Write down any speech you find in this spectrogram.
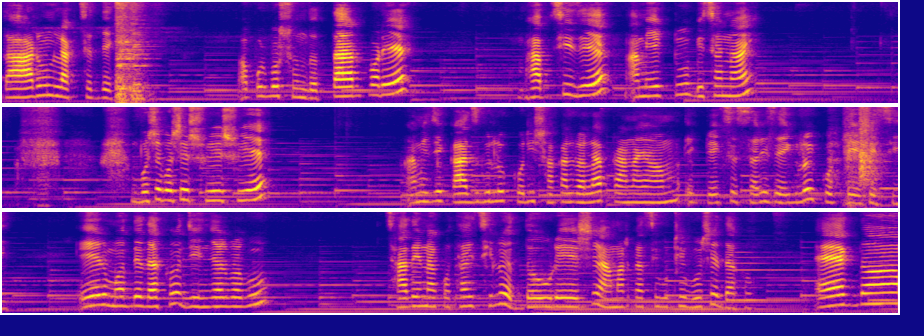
দারুণ লাগছে দেখতে। অপূর্ব সুন্দর। তারপরে ভাবছি যে আমি একটু বিছানায় বসে বসে শুয়ে শুয়ে আমি যে কাজগুলো করি সকালবেলা প্রাণায়াম, একটু এক্সারসাইজ এইগুলোই করতে এসেছি। এর মধ্যে দেখো জিঞ্জারবাবু ছাদে না কোথায় ছিল? দৌড়ে এসে আমার কাছে উঠে বসে দেখো, একদম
